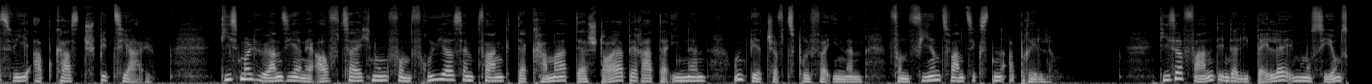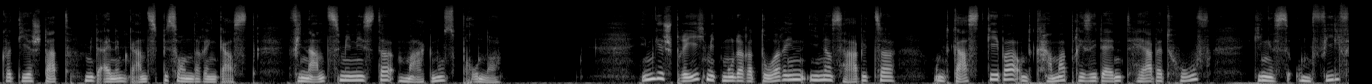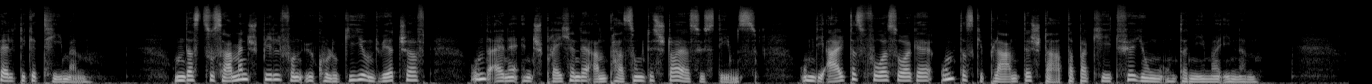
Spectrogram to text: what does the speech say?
KSW Abcast Spezial. Diesmal hören Sie eine Aufzeichnung vom Frühjahrsempfang der Kammer der Steuerberaterinnen und Wirtschaftsprüferinnen vom 24. April. Dieser fand in der Libelle im Museumsquartier statt mit einem ganz besonderen Gast, Finanzminister Magnus Brunner. Im Gespräch mit Moderatorin Ina Sabitzer und Gastgeber und Kammerpräsident Herbert Huf ging es um vielfältige Themen. Um das Zusammenspiel von Ökologie und Wirtschaft und eine entsprechende Anpassung des Steuersystems, um die Altersvorsorge und das geplante Starterpaket für Jungunternehmerinnen.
